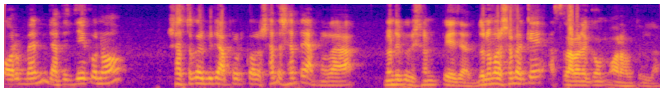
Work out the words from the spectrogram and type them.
করবেন যাতে যে কোনো স্বাস্থ্যকর ভিডিও আপলোড করার সাথে সাথে আপনারা নোটিফিকেশন পেয়ে যান। ধন্যবাদ সবাইকে। আসসালামু আলাইকুম রহমতুল্লাহ।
